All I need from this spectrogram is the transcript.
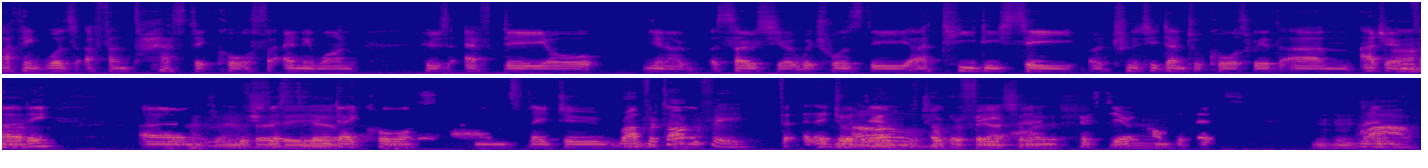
I think was a fantastic course for anyone who's FD or you know associate, which was the uh, TDC uh, Trinity Dental course with um, Ajay and Uh-huh. Ferdy. Um, Ajay and which is a three-day course, and they do Oh, rubber photography. they do a Oh. day on Photography photography and isolation, fifth year yeah. of composites. Mhm. And Wow.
